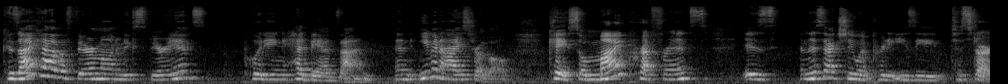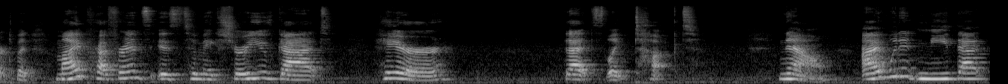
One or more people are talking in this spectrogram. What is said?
Because I have a fair amount of experience putting headbands on, and even I struggle. Okay, so my preference is, and this actually went pretty easy to start, but my preference is to make sure you've got hair that's like tucked. Now, I wouldn't need that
